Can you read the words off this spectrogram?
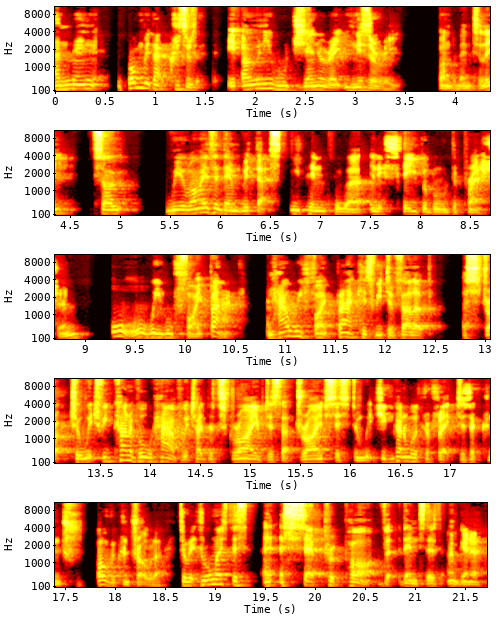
And then the problem with that Christmas, it only will generate misery fundamentally. So we will either then with that steep into an inescapable depression, or we will fight back. And how we fight back is we develop a structure which we kind of all have, which I described as that drive system, which you can kind of reflect as a over controller. So it's almost a, a separate part that then says, I'm going to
